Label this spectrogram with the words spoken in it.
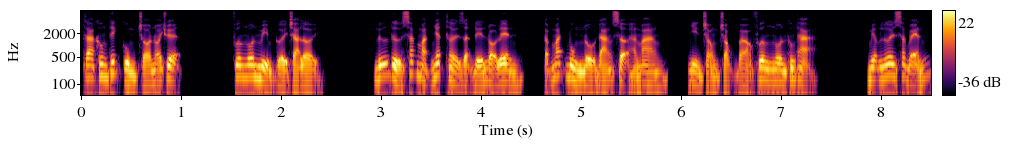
Ta không thích cùng chó nói chuyện. Phương nôn mỉm cười trả lời. Nữ tử sắc mặt nhất thời giận đến đỏ lên, cặp mắt bùng nổ đáng sợ hàn mang, nhìn chòng chọc vào phương nôn không thả. Miệng lưỡi sắc bén,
